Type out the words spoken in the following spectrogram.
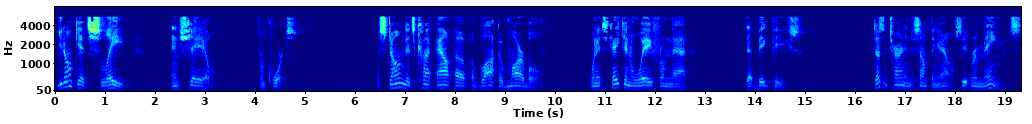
You don't get slate and shale from quartz. A stone that's cut out of a block of marble, when it's taken away from that, that big piece, doesn't turn into something else. It remains.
